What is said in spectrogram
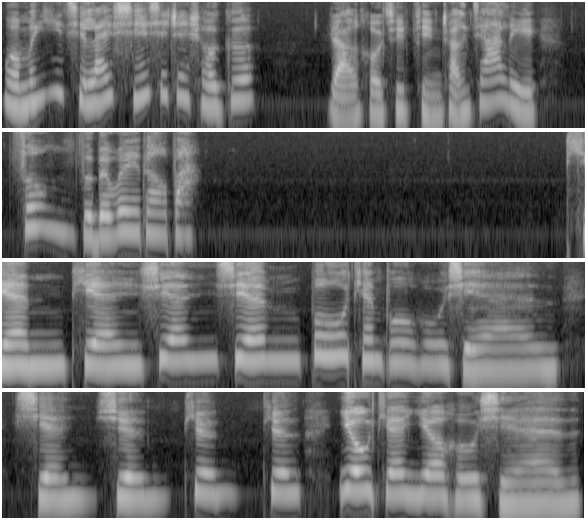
我们一起来学学这首歌，然后去品尝家里粽子的味道吧。甜甜咸咸，不甜不咸，咸咸甜甜，又甜又咸，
